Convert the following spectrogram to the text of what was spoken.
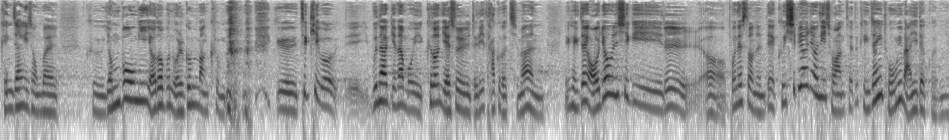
굉장히 정말 그 연봉이 여러분 월급만큼 그 특히 뭐이 문학이나 뭐 이- 그런 예술들이 다 그렇지만 굉장히 어려운 시기를 어, 보냈었는데 그 10여 년이 저한테도 굉장히 도움이 많이 됐거든요.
